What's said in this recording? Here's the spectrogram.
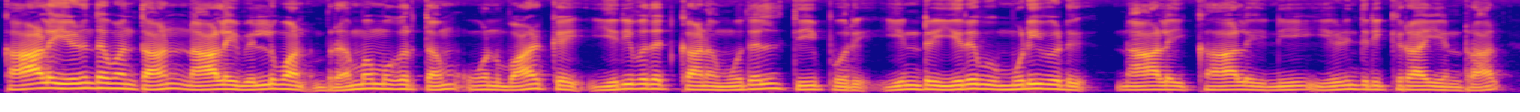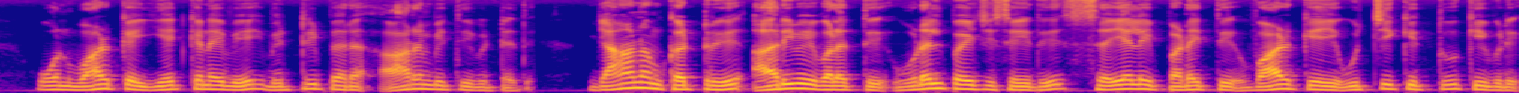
காலை எழுந்தவன் தான் நாளை வெல்லுவான். பிரம்ம முகூர்த்தம் உன் வாழ்க்கை எரிவதற்கான முதல் தீப்பொறி. இன்று இரவு முடிவெடு. நாளை காலை நீ எழுந்திருக்கிறாய் என்றால் உன் வாழ்க்கை ஏற்கனவே வெற்றி பெற ஆரம்பித்து விட்டது. ஞானம் கற்று அறிவை வளர்த்து உடல் பயிற்சி செய்து செயலை படைத்து வாழ்க்கையை உச்சிக்கு தூக்கிவிடு.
